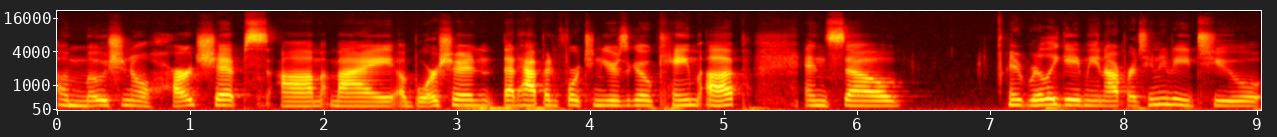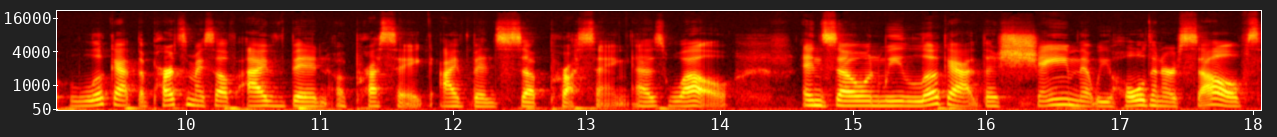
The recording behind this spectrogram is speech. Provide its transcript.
emotional hardships. Um, my abortion that happened 14 years ago came up. And so it really gave me an opportunity to look at the parts of myself I've been oppressing, I've been suppressing as well. And so when we look at the shame that we hold in ourselves,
